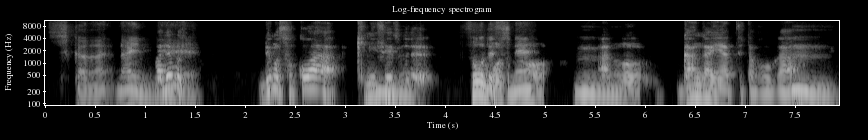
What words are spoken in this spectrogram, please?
しかないないんで。まあでもでもそこは気にせず、うんそうでもすね。そうん。のあの、ガンガンやってた方が、うん。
